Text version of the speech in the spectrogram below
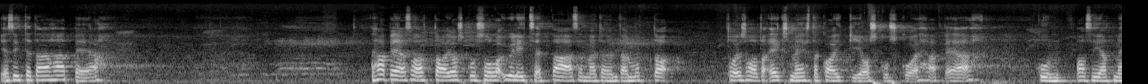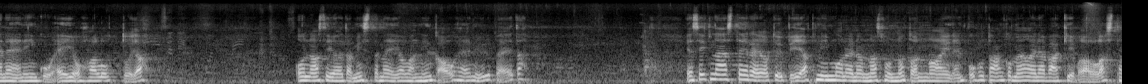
Ja sitten tämä häpeä. Häpeä saattaa joskus olla ylitse pääsemätöntä, mutta toisaalta eikö meistä kaikki joskus koe häpeää, kun asiat menee niin kuin ei ole haluttu ja asioita, mistä me ei olla niin kauhean ylpeitä. Ja sitten nämä stereotypiat, millainen on asunnoton nainen, puhutaanko me aina väkivallasta,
